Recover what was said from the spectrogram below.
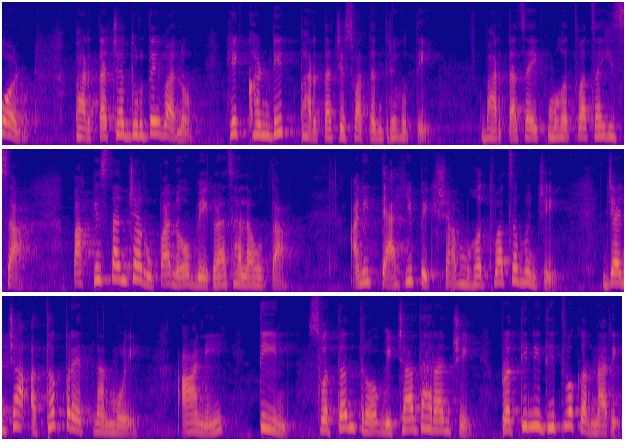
पण भारताच्या दुर्दैवानं हे खंडित भारताचे स्वातंत्र्य होते. भारताचा एक महत्त्वाचा हिस्सा पाकिस्तानच्या रूपानं वेगळा झाला होता. आणि त्याहीपेक्षा महत्त्वाचं म्हणजे ज्यांच्या अथक प्रयत्नांमुळे आणि तीन स्वतंत्र विचारधारांचे प्रतिनिधित्व करणारे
